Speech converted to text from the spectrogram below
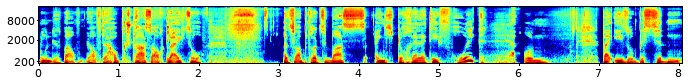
Und es war auf, auf, der Hauptstraße auch gleich so. Also, aber trotzdem war es eigentlich doch relativ ruhig und war eh so ein bisschen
